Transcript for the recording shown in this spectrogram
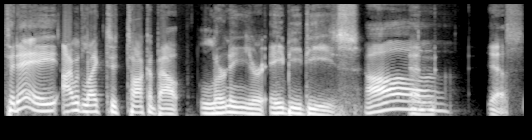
today I would like to talk about learning your ABDs. Oh, And- Yes.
